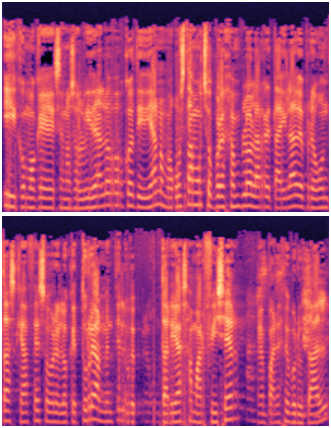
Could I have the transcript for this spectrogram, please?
y como que se nos olvida lo cotidiano. Me gusta mucho, por ejemplo, la retaíla de preguntas que hace sobre lo que tú realmente le preguntarías a Mark Fisher, me parece brutal.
